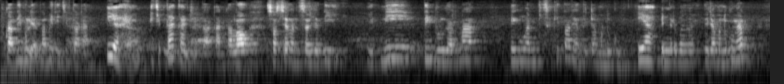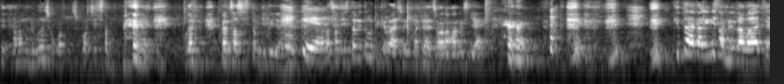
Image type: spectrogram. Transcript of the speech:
Bukan timbul ya, tapi diciptakan. iya Ya, diciptakan. diciptakan. Kalau social anxiety ini timbul karena lingkungan sekitar yang tidak mendukung. Iya, bener banget. Tidak mendukung kan? Kalau mendukung support support system. bukan bukan sound system gitu ya. Iya. Kalau sound system itu lebih keras daripada suara manusia. kita kali ini sambil tawa aja.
